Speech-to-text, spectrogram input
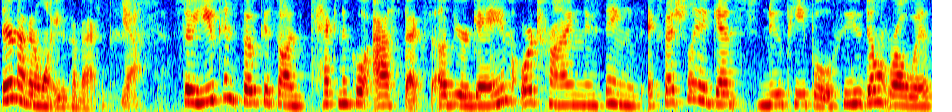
they're not going to want you to come back. Yeah. So you can focus on technical aspects of your game or trying new things, especially against new people who you don't roll with,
